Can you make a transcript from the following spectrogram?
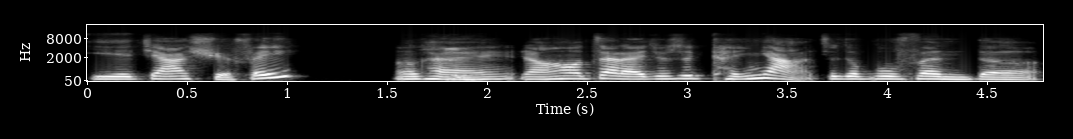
耶加雪菲，OK，然后再来就是肯雅这个部分的。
